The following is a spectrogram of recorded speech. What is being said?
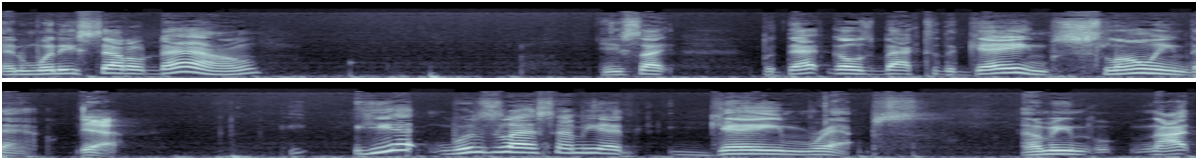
And when he settled down, he's like, but that goes back to the game slowing down. Yeah. He had when's the last time he had game reps? I mean, not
